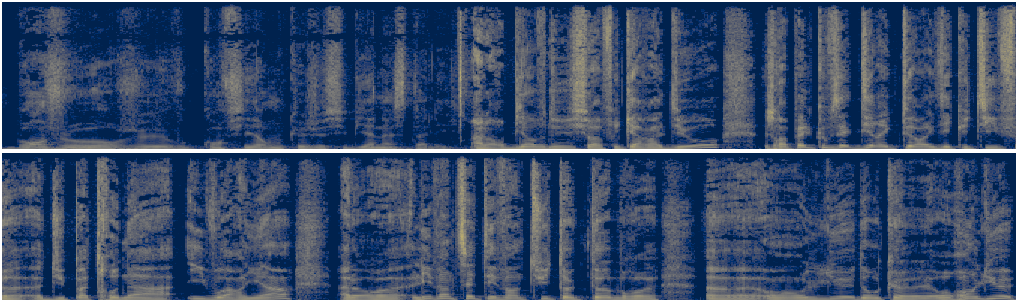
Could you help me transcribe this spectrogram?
Bonjour, je vous confirme que je suis bien installé. Alors, bienvenue sur Africa Radio. Je rappelle que vous êtes directeur exécutif euh, du patronat ivoirien. Alors, euh, les 27 et 28 octobre euh, ont eu lieu, donc auront lieu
